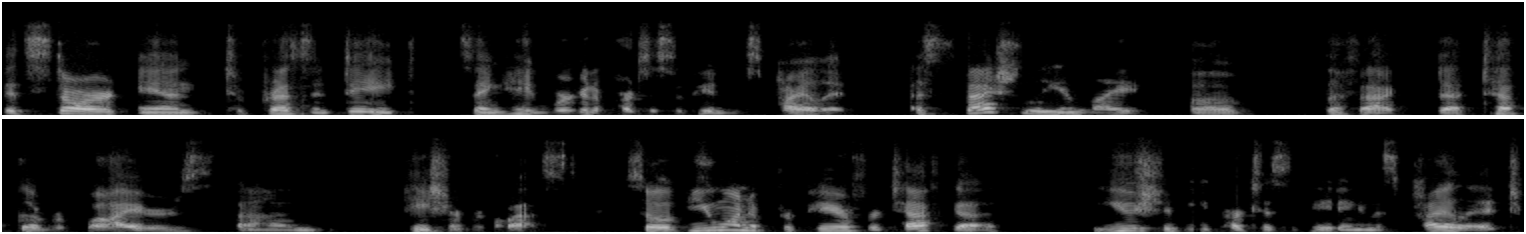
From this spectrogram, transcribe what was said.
its start and to present date, saying, "Hey, we're going to participate in this pilot," especially in light of the fact that TEFCA requires um, patient requests. So if you want to prepare for TEFCA, you should be participating in this pilot to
